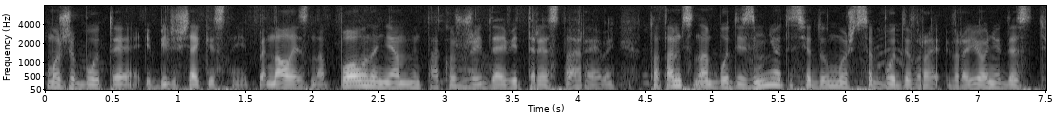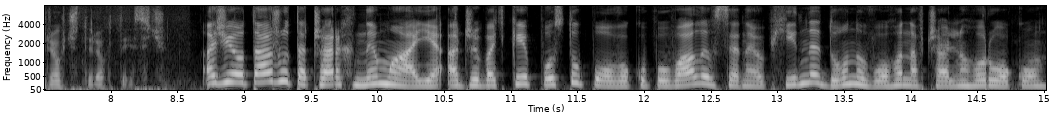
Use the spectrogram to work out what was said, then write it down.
може бути і більш якісний пенал із наповненням, він також вже йде від 300 гривень, то там ціна буде змінюватися. Я думаю, що це буде в рай- в районі десь 3-4 тисяч. Ажіотажу та черг немає, адже батьки поступово купували все необхідне до нового навчального року.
